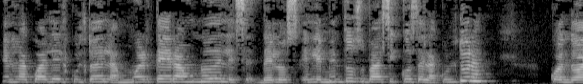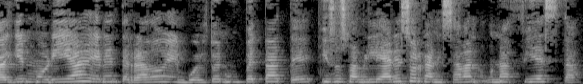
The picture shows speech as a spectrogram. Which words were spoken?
en la cual el culto de la muerte era uno de los elementos básicos de la cultura. Cuando alguien moría era enterrado envuelto en un petate y sus familiares organizaban una fiesta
